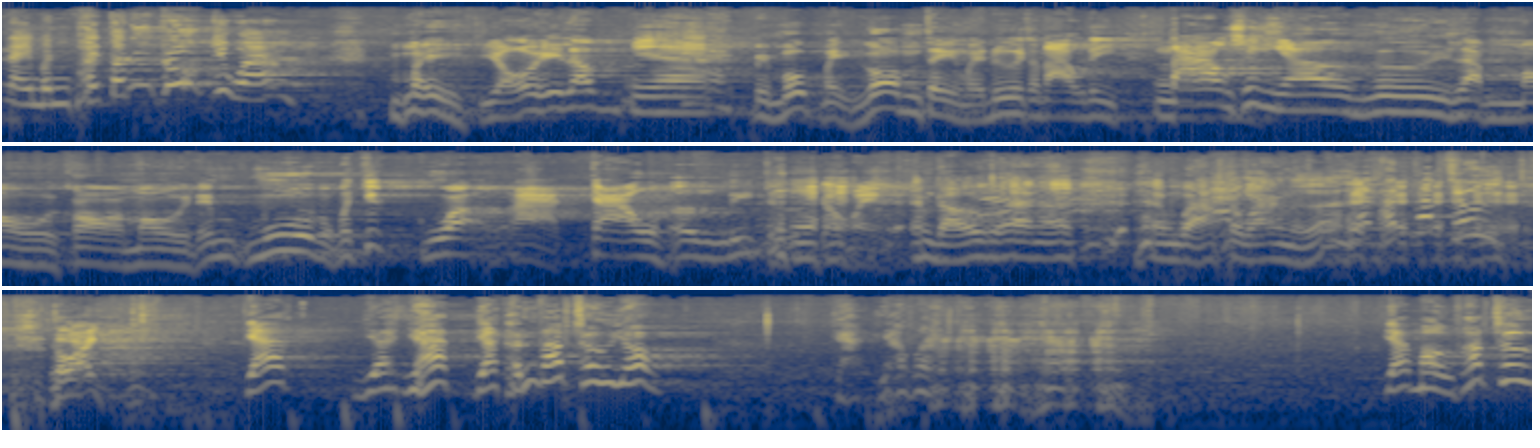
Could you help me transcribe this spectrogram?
này mình phải tính trước chứ quan mày giỏi lắm. Dạ. Mày mốt mày gom tiền mày đưa cho tao đi. Tao sẽ nhờ người làm mồi cò mồi để mua một cái chức qua à cao hơn lý trưởng cho mày. Em đợi quan ơi. Em quạt cho quan nữa. Dạ thỉnh pháp sư. Rồi dạ dạ dạ dạ thỉnh pháp sư vô. Dạ dạ quan dạ mời pháp sư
